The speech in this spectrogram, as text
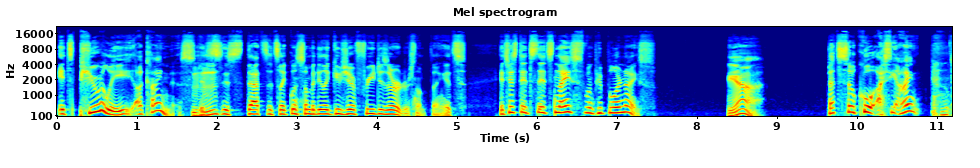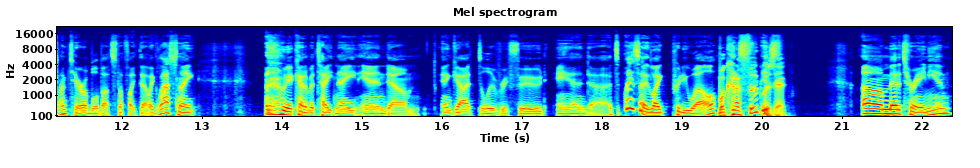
It's purely a kindness. It's it's that's it's like when somebody like gives you a free dessert or something. It's it's just it's it's nice when people are nice. Yeah, That's so cool. I see. I'm I'm terrible about stuff like that. Like last night, we had kind of a tight night and um and got delivery food and uh, it's a place I like pretty well. what kind of food was it? Um, Mediterranean.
